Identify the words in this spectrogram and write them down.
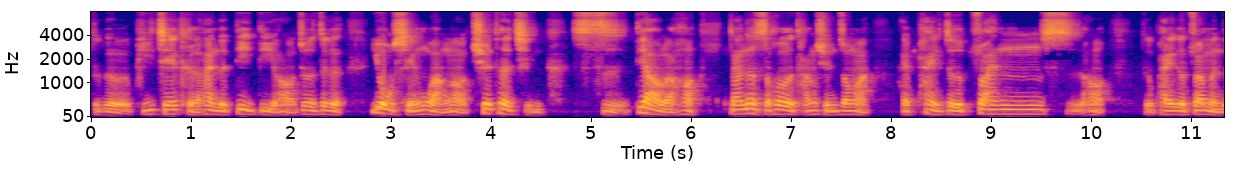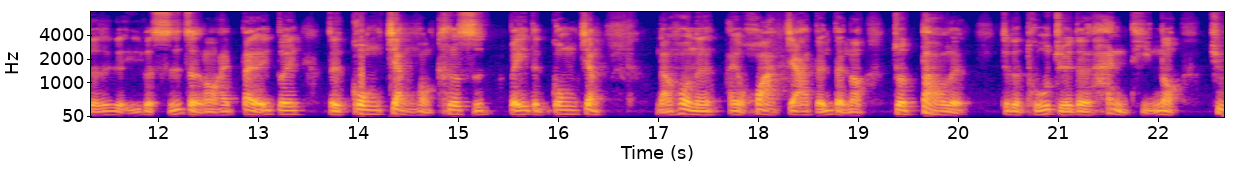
这个皮杰可汗的弟弟哈，就是这个右贤王哦，阙特勤死掉了哈。那那时候的唐玄宗啊，还派这个专使哈，就派一个专门的这个一个使者哦，还带了一堆这工匠哦，刻石碑的工匠，然后呢，还有画家等等哦，就到了这个突厥的汉庭哦。去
